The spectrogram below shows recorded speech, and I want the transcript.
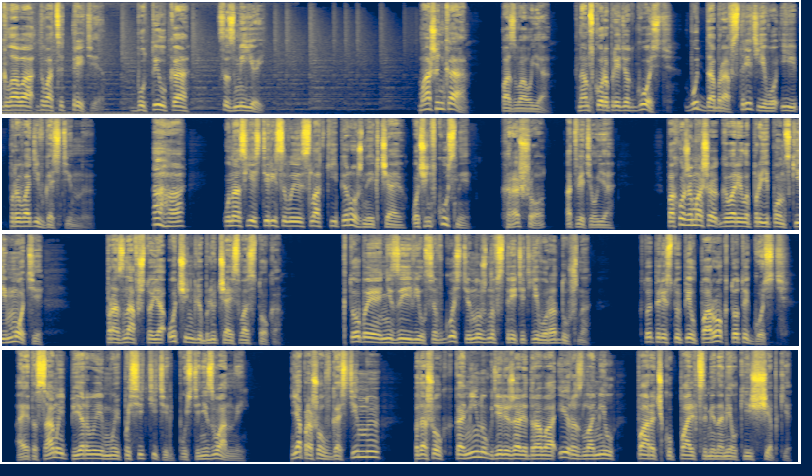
Глава 23. Бутылка со змеей. «Машенька!» — позвал я. «К нам скоро придет гость. Будь добра, встреть его и проводи в гостиную». «Ага. У нас есть рисовые сладкие пирожные к чаю. Очень вкусные». «Хорошо», — ответил я. Похоже, Маша говорила про японские моти, прознав, что я очень люблю чай с Востока. Кто бы ни заявился в гости, нужно встретить его радушно. Кто переступил порог, тот и гость. А это самый первый мой посетитель, пусть и незваный. Я прошел в гостиную, подошел к камину, где лежали дрова, и разломил парочку пальцами на мелкие щепки.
